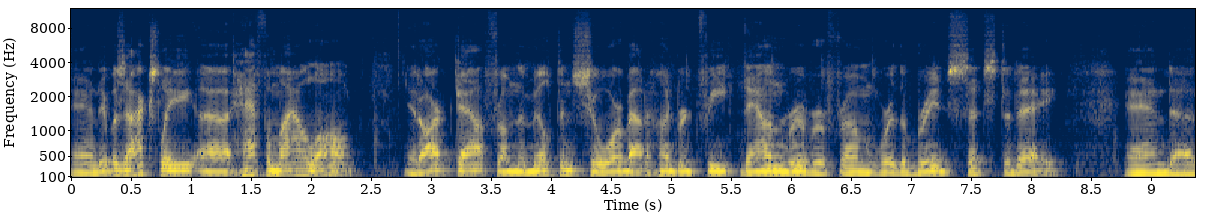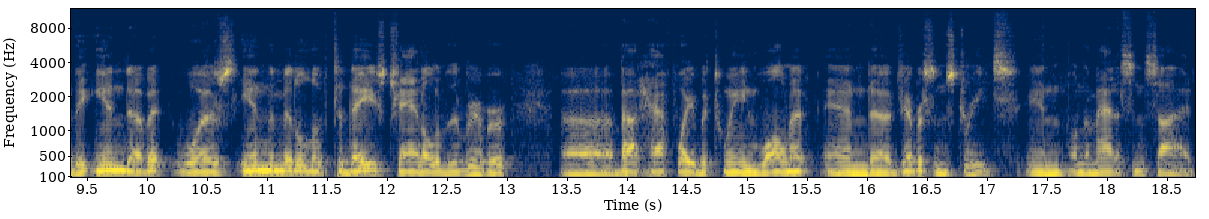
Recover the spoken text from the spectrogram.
And it was actually uh, half a mile long. It arced out from the Milton shore about 100 feet downriver from where the bridge sits today. And uh, the end of it was in the middle of today's channel of the river, uh, about halfway between Walnut and uh, Jefferson Streets in on the Madison side.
